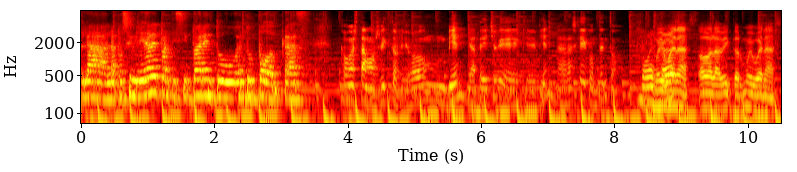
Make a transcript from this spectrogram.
la, posibilidad de participar en tu, en tu podcast. ¿Cómo estamos, Víctor? Yo bien, ya te he dicho que, bien, la verdad es que contento. Muy buenas, hola Víctor, muy buenas.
